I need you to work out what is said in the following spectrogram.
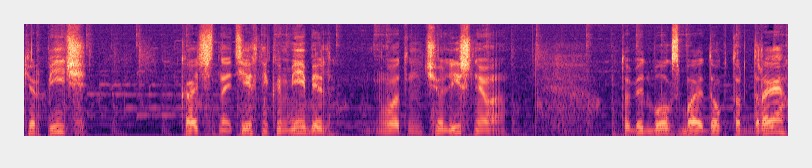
кирпич, качественная техника, мебель, вот, ничего лишнего, то Beatbox by Dr. Dre,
